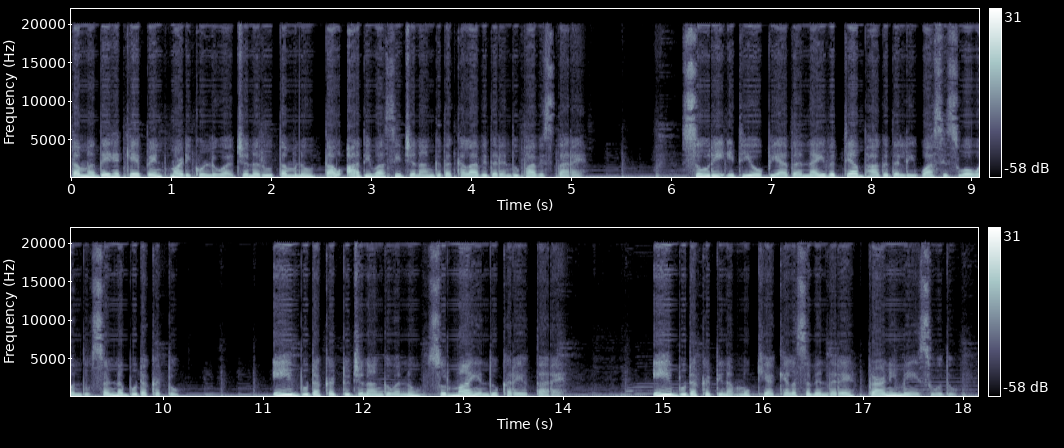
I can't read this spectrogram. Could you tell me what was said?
ತಮ್ಮ ದೇಹಕ್ಕೆ ಪೇಂಟ್ ಮಾಡಿಕೊಳ್ಳುವ ಜನರು ತಮ್ಮನ್ನು ತಾವು ಆದಿವಾಸಿ ಜನಾಂಗದ ಕಲಾವಿದರೆಂದು ಭಾವಿಸುತ್ತಾರೆ. ಸೂರಿ ಇಥಿಯೋಪಿಯಾದ ನೈವೇತ್ಯ ಭಾಗದಲ್ಲಿ ವಾಸಿಸುವ ಒಂದು ಸಣ್ಣ ಬುಡಕಟ್ಟು, ಈ ಬುಡಕಟ್ಟು ಜನಾಂಗವನ್ನು ಸುರ್ಮಾ ಎಂದು ಕರೆಯುತ್ತಾರೆ. ಈ ಬುಡಕಟ್ಟಿನ ಮುಖ್ಯ ಕೆಲಸವೆಂದರೆ ಪ್ರಾಣಿ ಮೇಯಿಸುವುದು.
